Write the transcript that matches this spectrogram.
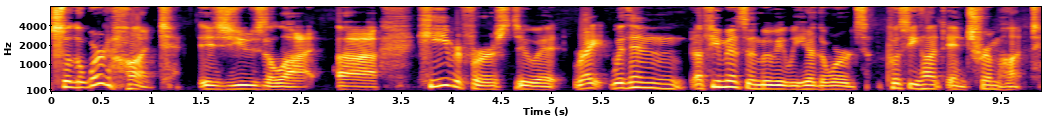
so the word hunt is used a lot. Uh, he refers to it right within a few minutes of the movie. We hear the words "pussy hunt" and "trim hunt,"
